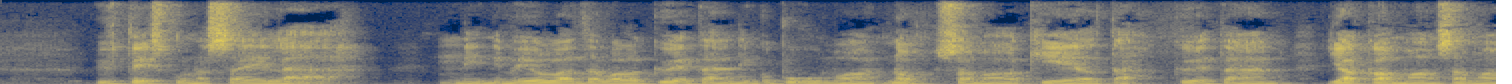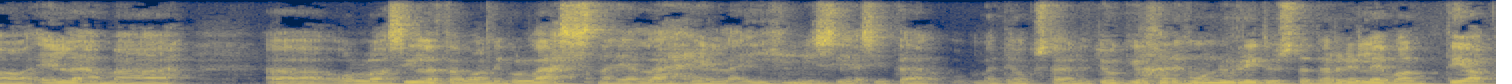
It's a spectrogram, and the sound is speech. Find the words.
yhteiskunnassa elää mm. niin, niin me jollain tavalla kyetään niin puhumaan no, samaa kieltä, kyetään jakamaan samaa elämää, äh, ollaan sillä tavalla niin läsnä ja lähellä ihmisiä. Mm. Sitä, mä tiedän, onko tämä nyt jonkinlainen mun yritys tätä relevanttia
